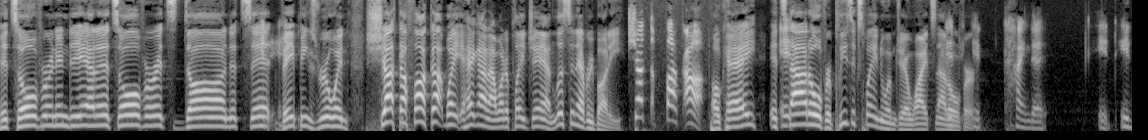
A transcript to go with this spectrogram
It's over in Indiana. It's over. It's done. It's it. Vaping's ruined. Shut the fuck up. Wait, hang on. I want to play Jan. Listen, everybody. Shut the fuck up. Okay? It's It- not over. Please explain to him, Jan, why it's not it, over. It kind of it it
